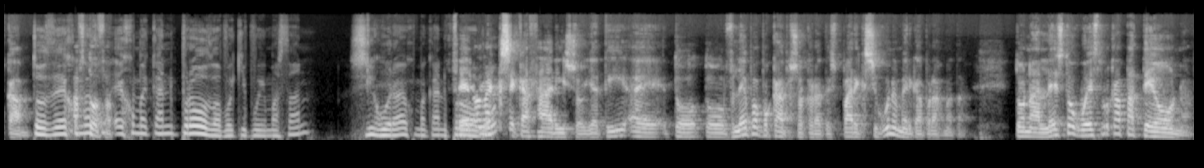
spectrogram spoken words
to come. Το δέχομαι. Αυτό θα έχουμε, πω. έχουμε κάνει πρόοδο από εκεί που ήμασταν. Σίγουρα έχουμε κάνει Θέλω πρόοδο. να ξεκαθαρίσω, γιατί ε, το, το βλέπω από κάποιους ακροατές. Παρεξηγούν μερικά πράγματα. Το να λες το Westbrook απαταιώνα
